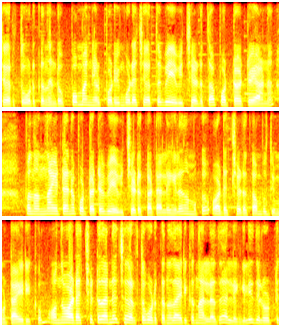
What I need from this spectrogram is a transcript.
ചേർത്ത് കൊടുക്കുന്നുണ്ട്. ഉപ്പും മഞ്ഞൾപ്പൊടിയും കൂടെ ചേർത്ത് വേവിച്ചെടുത്ത പൊട്ടറ്റോയാണ്. അപ്പോൾ നന്നായിട്ട് തന്നെ പൊട്ടറ്റോ വേവിച്ചെടുക്കട്ടെ അല്ലെങ്കിൽ നമുക്ക് ഉടച്ചെടുക്കാൻ ബുദ്ധിമുട്ടായിരിക്കും. ഒന്ന് ഉടച്ചിട്ട് തന്നെ ചേർത്ത് കൊടുക്കുന്നതായിരിക്കും നല്ലത്. അല്ലെങ്കിൽ ഇതിലോട്ട്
